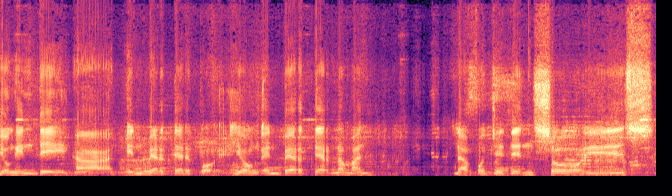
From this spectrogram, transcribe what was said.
Yung hindi, ah, inverter po. Yung inverter naman, na Fujidenso is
